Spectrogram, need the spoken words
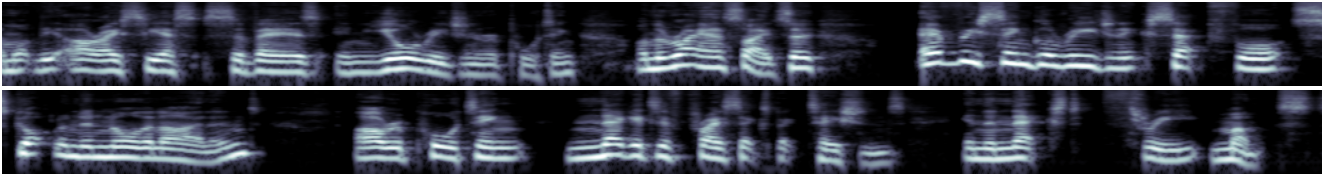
and what the RICS surveyors in your region are reporting on the right hand side. So every single region except for Scotland and Northern Ireland are reporting negative price expectations in the next three months.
